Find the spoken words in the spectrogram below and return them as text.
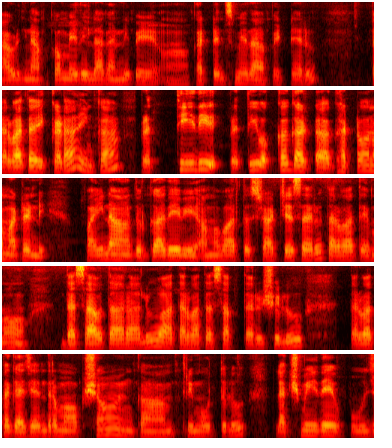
ఆవిడ జ్ఞాపకం మీద ఇలాగ అన్ని పె కర్టెన్స్ మీద పెట్టారు. తర్వాత ఇక్కడ ఇంకా ప్రతిదీ ప్రతి ఒక్క ఘట్టం అనమాట అండి. పైన దుర్గాదేవి అమ్మవారితో స్టార్ట్ చేశారు. తర్వాత ఏమో దశావతారాలు ఆ తర్వాత సప్త ఋషులు తర్వాత గజేంద్ర మోక్షం ఇంకా త్రిమూర్తులు లక్ష్మీదేవి పూజ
